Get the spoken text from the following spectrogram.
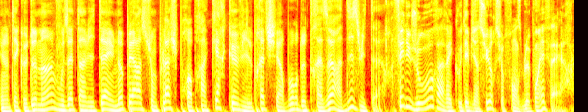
Et notez que demain, vous êtes invité à une opération plage propre à Kerqueville, près de Cherbourg, de 13h à 18h. Fait du jour, à réécouter bien sûr sur francebleu.fr.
